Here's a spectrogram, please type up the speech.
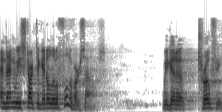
And then we start to get a little full of ourselves. We get a trophy,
